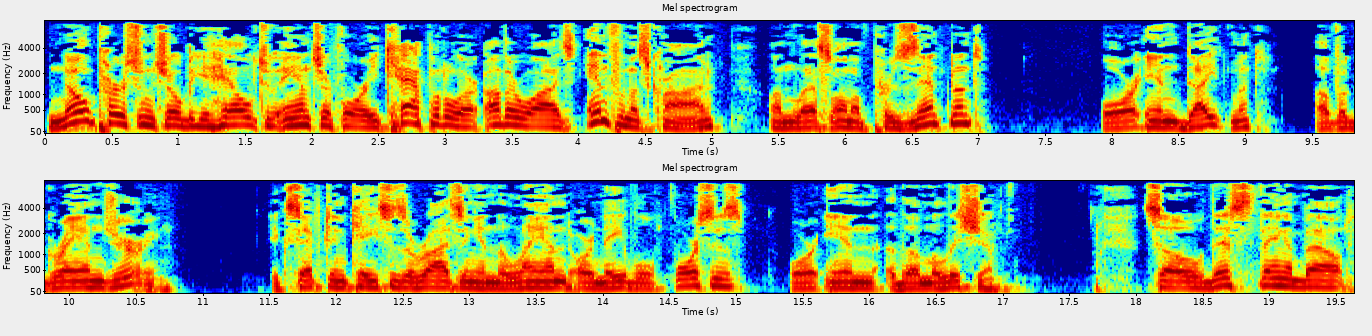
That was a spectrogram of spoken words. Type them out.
no person shall be held to answer for a capital or otherwise infamous crime unless on a presentment or indictment of a grand jury, except in cases arising in the land or naval forces or in the militia. So this thing about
